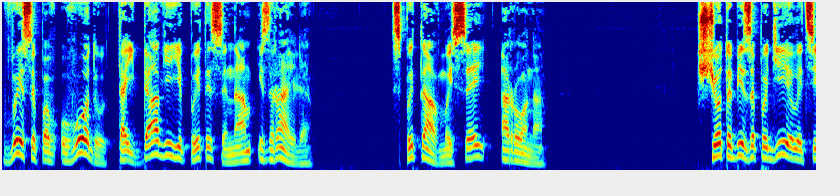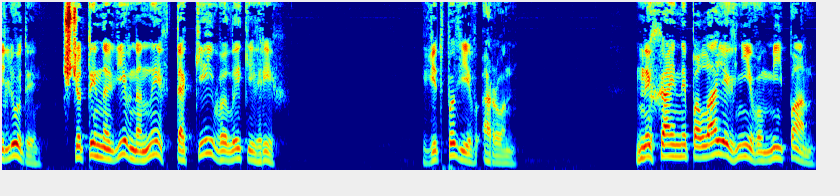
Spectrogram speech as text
висипав у воду та й дав її пити синам Ізраїля. Спитав Мойсей Арона, що тобі заподіяли ці люди, що ти навів на них такий великий гріх? Відповів Арон. Нехай не палає гнівом, мій пан.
